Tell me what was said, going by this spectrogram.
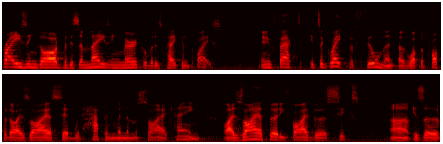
praising God for this amazing miracle that has taken place. And in fact, it's a great fulfillment of what the prophet Isaiah said would happen when the Messiah came. Isaiah 35, verse 6, uh, is a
